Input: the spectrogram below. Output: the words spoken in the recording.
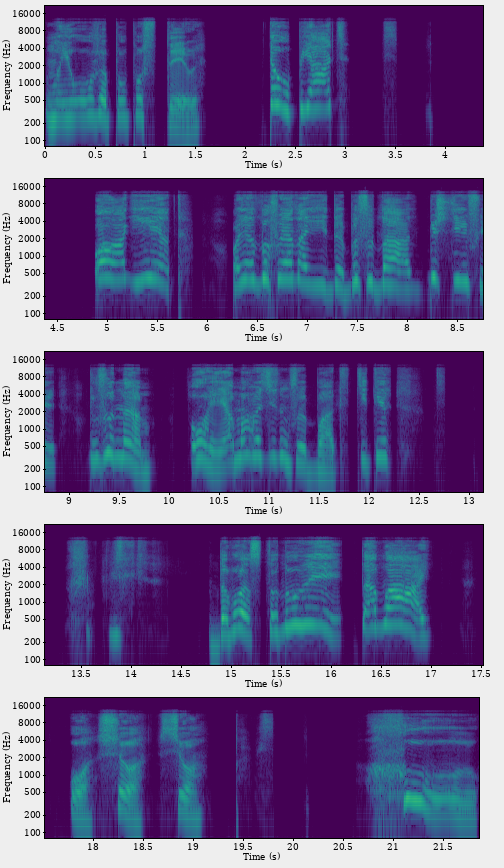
Ми його вже пропустили. Та у п'ять. О, ні. А я до фера їде, без сюди, без тіфі, до нам. Ой, я магазин вже бачу, тільки. Давай, останови, давай. О, все, все. Фу.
